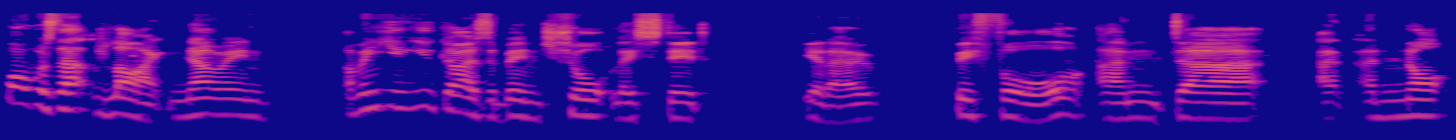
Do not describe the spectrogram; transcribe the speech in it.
what was that like? Knowing, I mean, you you guys have been shortlisted, you know, before and uh, and, and not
